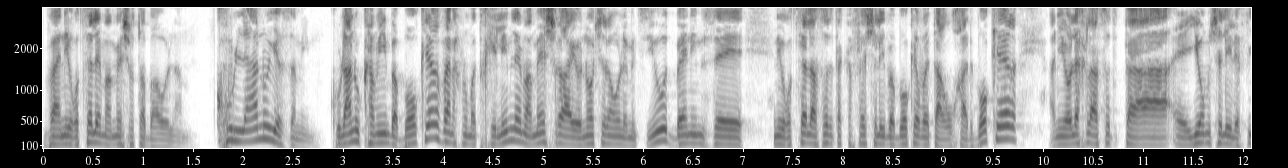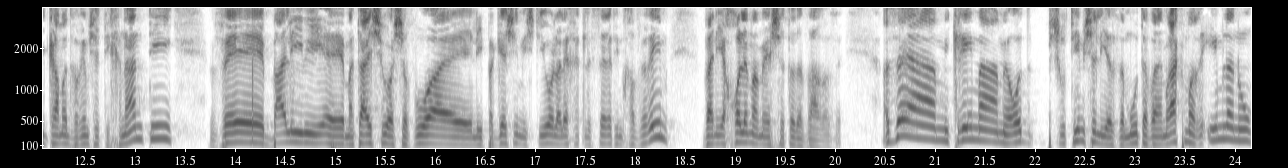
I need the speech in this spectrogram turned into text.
ואני רוצה לממש אותה בעולם. כולנו יזמים, כולנו קמים בבוקר ואנחנו מתחילים לממש רעיונות שלנו למציאות, בין אם זה אני רוצה לעשות את הקפה שלי בבוקר ואת הארוחת בוקר, אני הולך לעשות את היום שלי לפי כמה דברים שתכננתי, ובא לי אה, מתישהו השבוע אה, להיפגש עם אשתי או ללכת לסרט עם חברים, ואני יכול לממש את הדבר הזה. אז זה המקרים המאוד פשוטים של יזמות, אבל הם רק מראים לנו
